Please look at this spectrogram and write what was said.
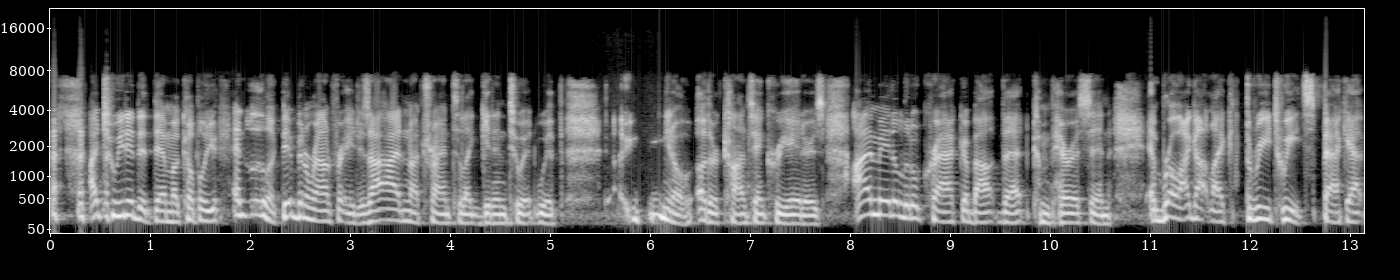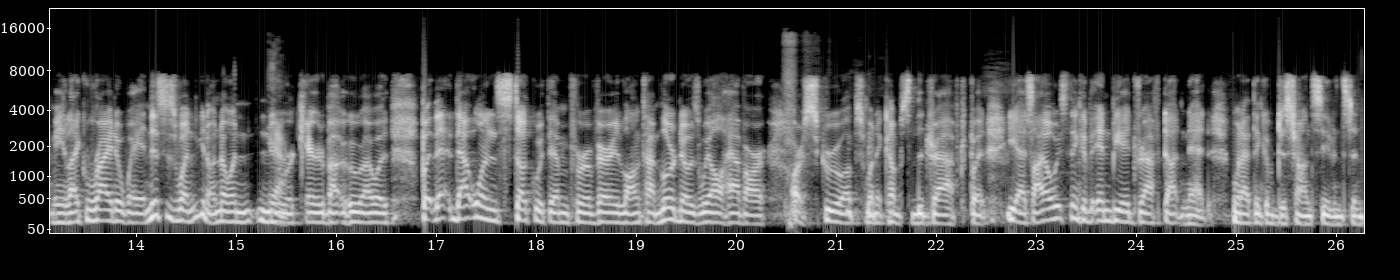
I tweeted at them a couple of years, and look, they've been around for ages. I, am not trying to like get into it with, uh, you know, other content creators. I made a little crack about that comparison, and bro, I got like three tweets back at me like right away. And this is when you know no one knew yeah. or cared about who I was, but that that one stuck with them for a very long time. Lord knows we all have our our screw ups when it comes to the draft, but yes, I always think of NBA draft.net when I think of DeShawn Stevenson.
